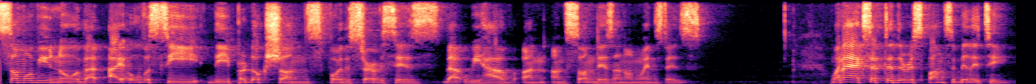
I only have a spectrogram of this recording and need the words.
some of you know that I oversee the productions for the services that we have on, on Sundays and on Wednesdays. When I accepted the responsibility,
